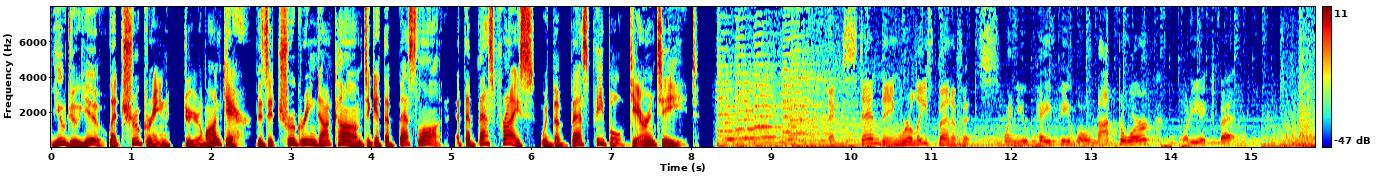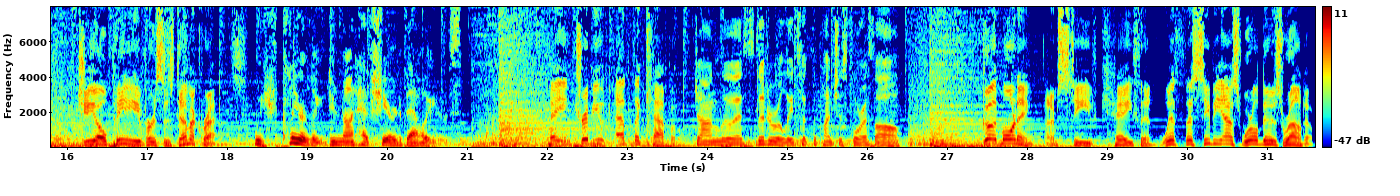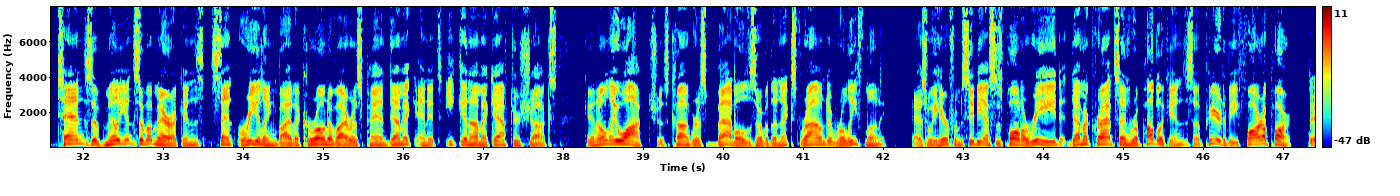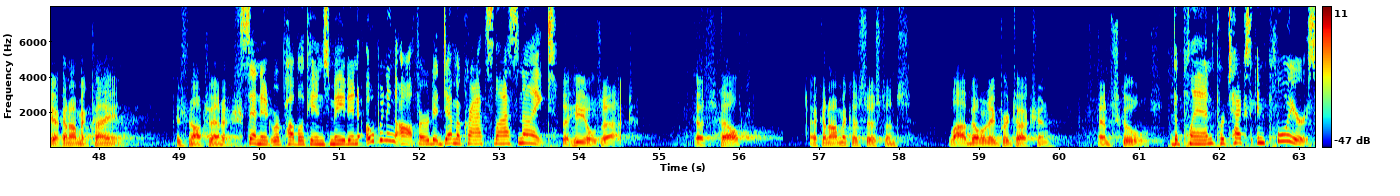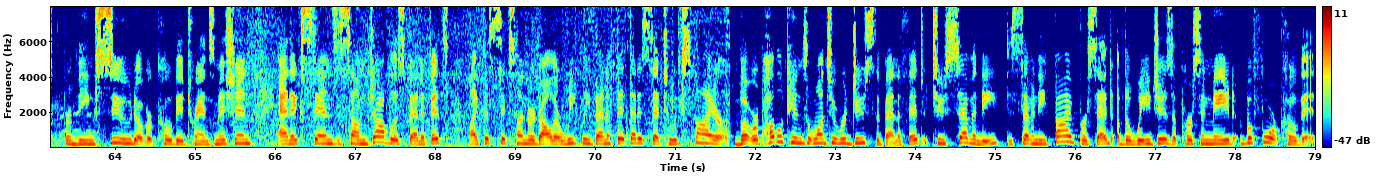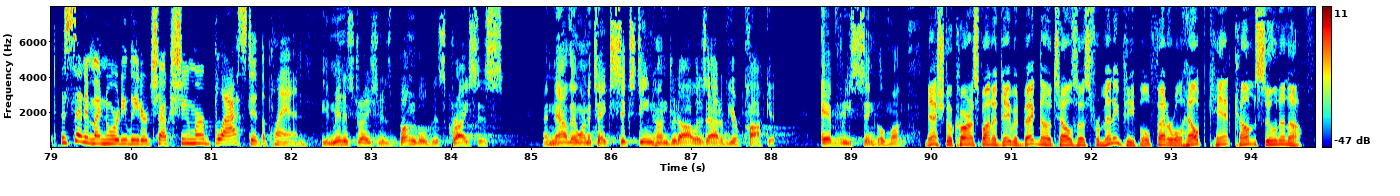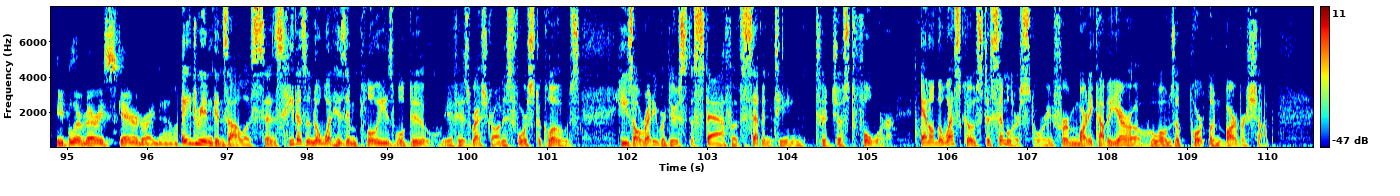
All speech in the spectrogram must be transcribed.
You do you. Let TruGreen do your lawn care. Visit trugreen.com to get the best lawn at the best price with the best people guaranteed. Extending relief benefits. When you pay people not to work, what do you expect? GOP versus Democrats. We clearly do not have shared values. Paying tribute at the Capitol. John Lewis literally took the punches for us all. Good morning. I'm Steve Kathan with the CBS World News Roundup. Tens of millions of Americans sent reeling by the coronavirus pandemic and its economic aftershocks can only watch as Congress battles over the next round of relief money. As we hear from CBS's Paula Reid, Democrats and Republicans appear to be far apart. The economic pain is not finished. Senate Republicans made an opening offer to Democrats last night. The HEALS Act, that's health economic assistance, liability protection, and schools. The plan protects employers from being sued over COVID transmission and extends some jobless benefits, like the $600 weekly benefit that is set to expire. But Republicans want to reduce the benefit to 70 to 75 percent of the wages a person made before COVID. The Senate Minority Leader Chuck Schumer blasted the plan. The administration has bungled this crisis and now they want to take $1,600 out of your pocket every single month. National correspondent David Begnaud tells us for many people, federal help can't come soon enough. People are very scared right now. Adrian Gonzalez says he doesn't know what his employees will do if his restaurant is forced to close. He's already reduced the staff of 17 to just four. And on the West Coast, a similar story for Marty Caballero, who owns a Portland barber shop.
